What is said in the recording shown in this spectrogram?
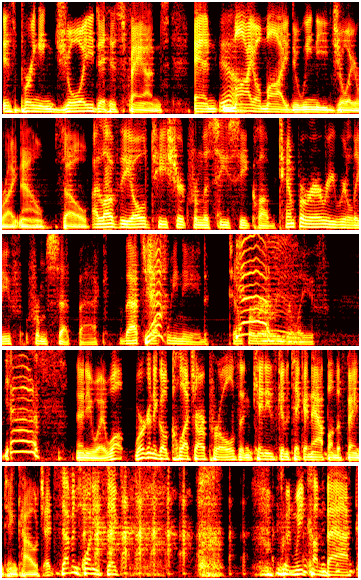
is bringing joy to his fans, and Yeah. my oh my, do we need joy right now? So I love the old T-shirt from the CC Club. Temporary relief from setback. That's Yeah. what we need. Temporary Yes. relief. Yes. Anyway, well, we're going to go clutch our pearls, and Kenny's going to take a nap on the fainting couch at seven twenty-six. When we come back,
